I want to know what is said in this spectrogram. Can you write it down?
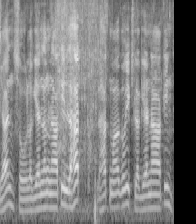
Yan, so lagyan lang natin lahat. Lahat mga gawiks, lagyan natin.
